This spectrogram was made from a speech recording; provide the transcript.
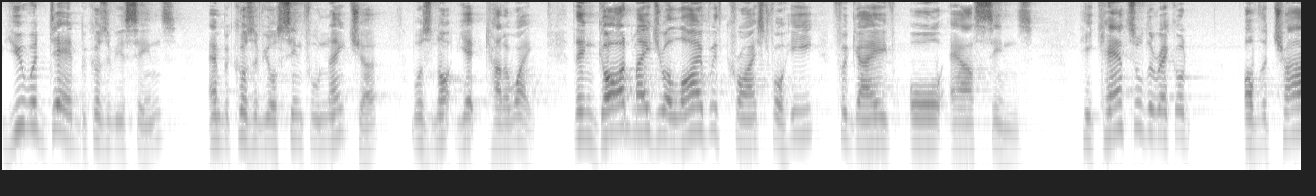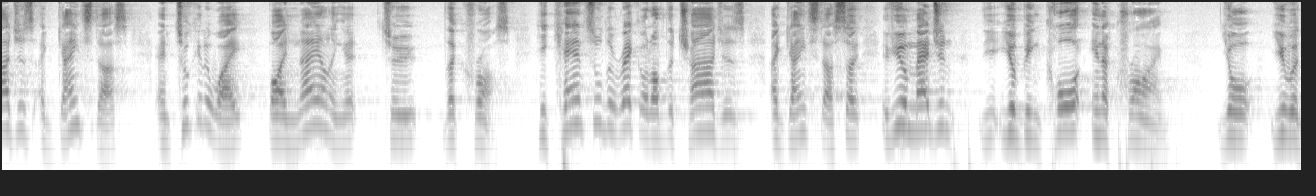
You were dead because of your sins, and because of your sinful nature was not yet cut away. Then God made you alive with Christ, for he forgave all our sins. He cancelled the record of the charges against us and took it away by nailing it to the cross. He cancelled the record of the charges against us. So if you imagine you've been caught in a crime, you're, you, were,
